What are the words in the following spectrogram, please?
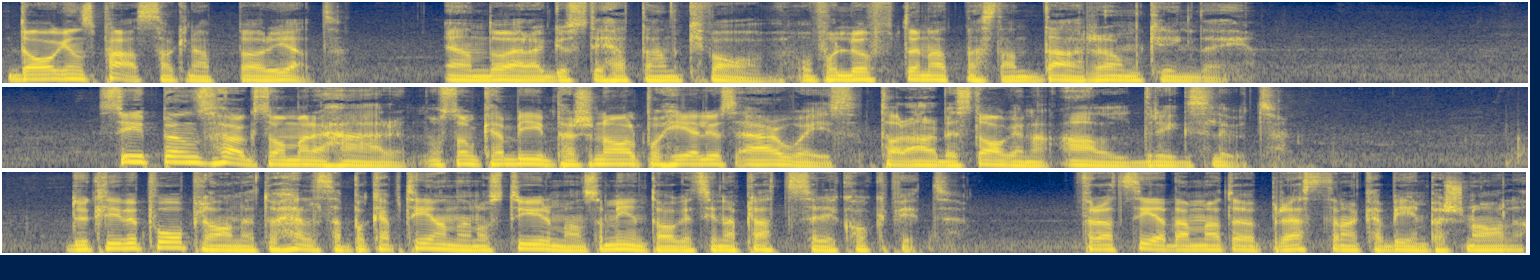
Dagens pass har knappt börjat. Ändå är augustihettan kvav och får luften att nästan darra omkring dig. Cyperns högsommar är här och som kabinpersonal på Helios Airways tar arbetsdagarna aldrig slut. Du kliver på planet och hälsar på kaptenen och styrman som intagit sina platser i cockpit. För att sedan möta upp resten av kabinpersonalen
